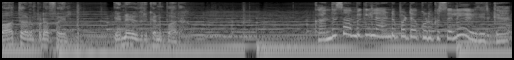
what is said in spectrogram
பார்த்து அனுப்பின ஃபைல் என்ன எழுதிருக்கேன்னு பாரு. கந்தசாமிக்கு லேண்ட் பட்டா கொடுக்க சொல்லி எழுதியிருக்கேன்.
